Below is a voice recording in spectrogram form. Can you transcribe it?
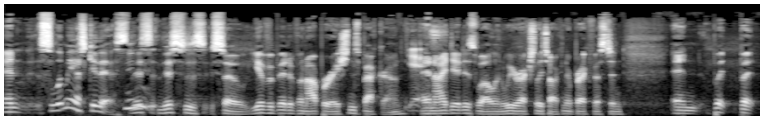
And so let me ask you this. This mm-hmm. this is so you have a bit of an operations background, Yes. and I did as well. And we were actually talking at breakfast, and and but but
